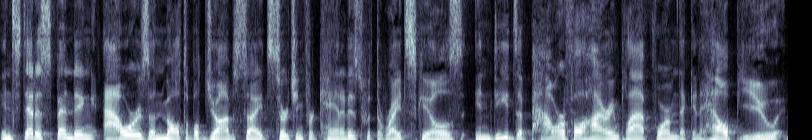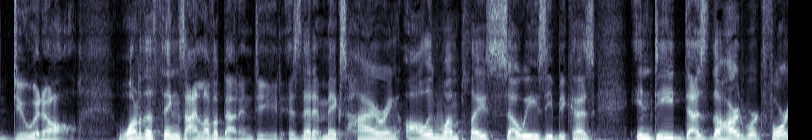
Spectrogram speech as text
Instead of spending hours on multiple job sites searching for candidates with the right skills, Indeed's a powerful hiring platform that can help you do it all. One of the things I love about Indeed is that it makes hiring all in one place so easy because Indeed does the hard work for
